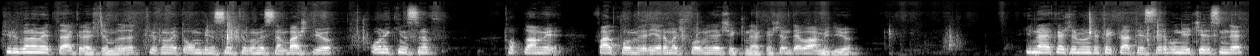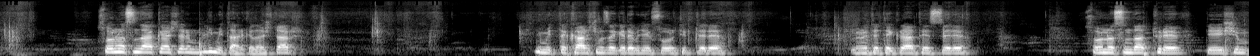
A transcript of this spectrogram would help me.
Trigonometri arkadaşlarım burada da. Trigonometri 11. sınıf trigonometrisinden başlıyor. 12. sınıf toplam ve fark formülleri, yarım açı formülleri şeklinde arkadaşlarım devam ediyor. Yine arkadaşlarım ünite tekrar testleri bunun içerisinde. Sonrasında arkadaşlarım limit arkadaşlar. Limitte karşımıza gelebilecek soru tipleri. Ünite tekrar testleri. Sonrasında türev, değişim,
